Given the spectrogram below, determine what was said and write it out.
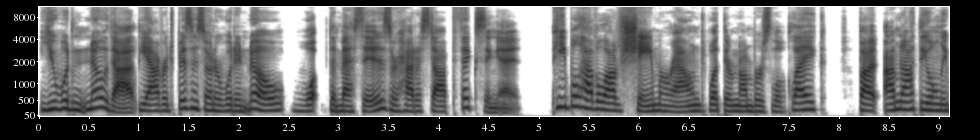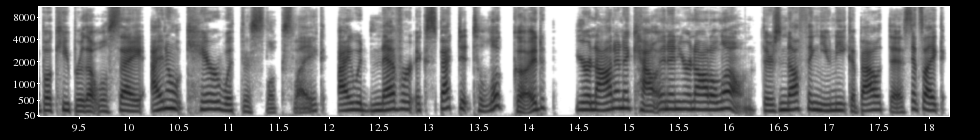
you wouldn't know that. The average business owner wouldn't know what the mess is or how to stop fixing it. People have a lot of shame around what their numbers look like, but I'm not the only bookkeeper that will say, I don't care what this looks like. I would never expect it to look good. You're not an accountant and you're not alone. There's nothing unique about this. It's like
